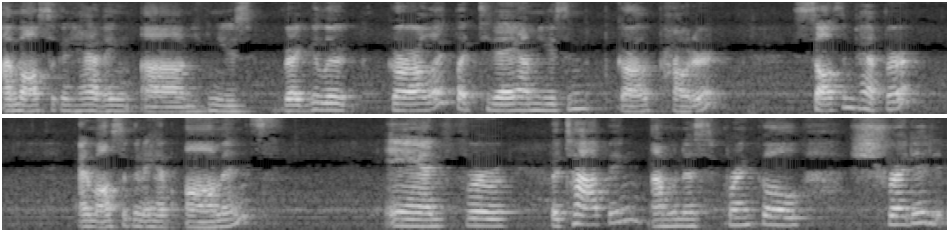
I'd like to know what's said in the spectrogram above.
I'm also going to having, um, you can use regular garlic, but today I'm using garlic powder, salt and pepper. I'm also going to have almonds. And for the topping, I'm going to sprinkle shredded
